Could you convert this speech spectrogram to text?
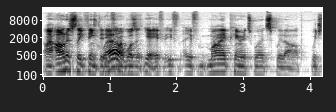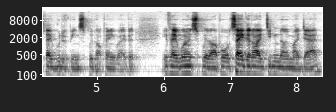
i honestly think that if i wasn't yeah if, if if my parents weren't split up which they would have been split up anyway but if they weren't split up or say that i didn't know my dad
